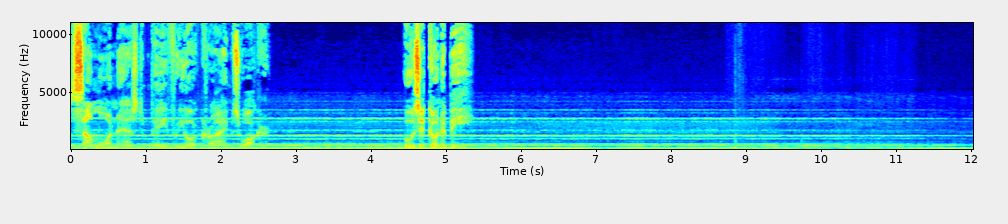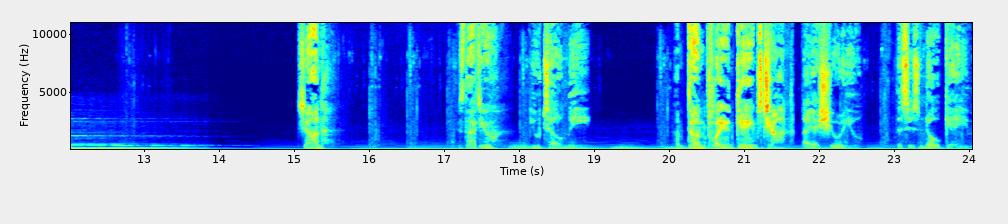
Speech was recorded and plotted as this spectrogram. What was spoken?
Someone has to pay for your crimes, Walker. Who's it gonna be? John? Is that you? You tell me. Done playing games, John. I assure you, this is no game.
